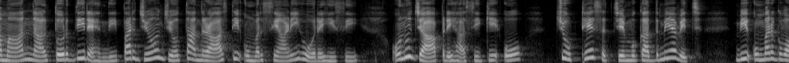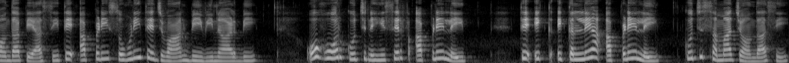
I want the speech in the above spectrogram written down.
ਅਮਾਨ ਨਾਲ ਤੁਰਦੀ ਰਹਿੰਦੀ, ਪਰ ਜਿਉਂ-ਜਿਉਂ ਧਨਰਾਜ ਦੀ ਉਮਰ ਸਿਆਣੀ ਹੋ ਰਹੀ ਸੀ, ਉਹਨੂੰ ਜਾਪ ਰਿਹਾ ਸੀ ਕਿ ਉਹ ਝੂਠੇ ਸੱਚੇ ਮੁਕੱਦਮਿਆਂ ਵਿੱਚ ਵੀ ਉਮਰ ਗਵਾਉਂਦਾ ਪਿਆ ਸੀ ਤੇ ਆਪਣੀ ਸੋਹਣੀ ਤੇ ਜਵਾਨ ਬੀਵੀ ਨਾਲ ਵੀ। ਉਹ ਹੋਰ ਕੁਝ ਨਹੀਂ, ਸਿਰਫ ਆਪਣੇ ਲਈ ਤੇ ਇੱਕ ਇਕੱਲਿਆਂ ਆਪਣੇ ਲਈ ਕੁਝ ਸਮਾਂ ਚਾਹੁੰਦਾ ਸੀ।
